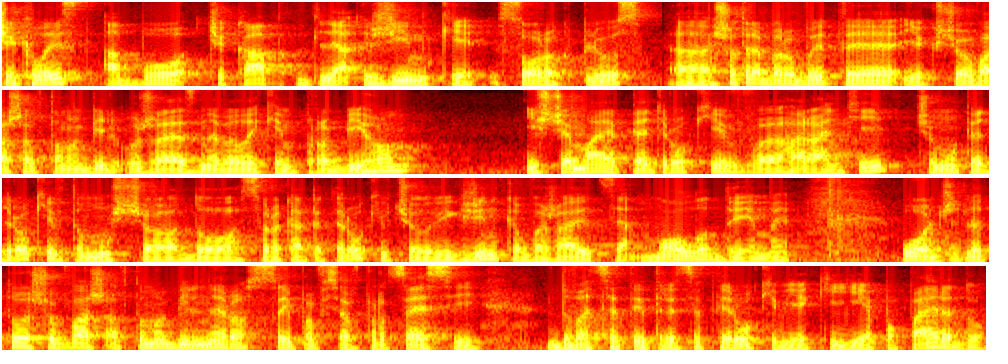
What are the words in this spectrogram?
чек-лист або чекап для жінки 40 Е, Що треба робити, якщо ваш автомобіль уже з невеликим пробігом? І ще має 5 років е, гарантії. Чому 5 років? Тому що до 45 років чоловік жінка вважаються молодими. Отже, для того, щоб ваш автомобіль не розсипався в процесі 20-30 років, які є попереду,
